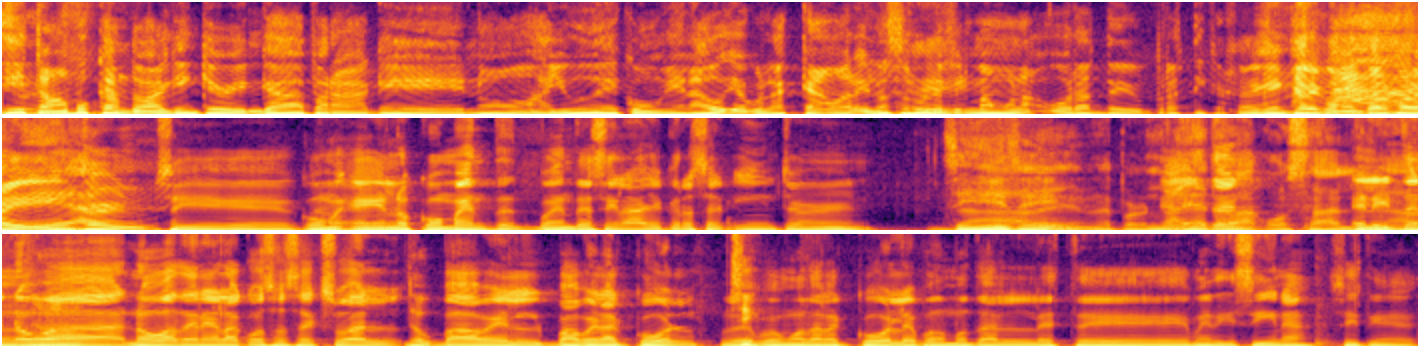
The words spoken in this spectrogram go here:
Y estamos es- buscando a alguien que venga para que nos ayude con el audio, con las cámaras y nosotros Sí. le firmamos las horas de práctica. Si alguien quiere comentar por ahí, Yeah. intern, sí, eh, come- en los comentarios pueden decir, ah, yo quiero ser intern. Sí, sí. pero El nadie te va a acosar. El intern no va, no va a tener acoso sexual, No. va a haber, va a haber alcohol, Sí. le podemos dar alcohol, le podemos dar este medicina, si tiene,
